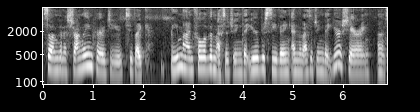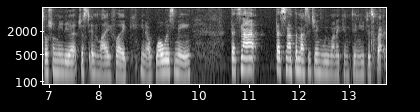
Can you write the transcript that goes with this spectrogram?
So i'm going to strongly encourage you to like be mindful of the messaging that you're receiving and the messaging that you're sharing on social media just in life like you know woe is me that's not that's not the messaging we want to continue to spread.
